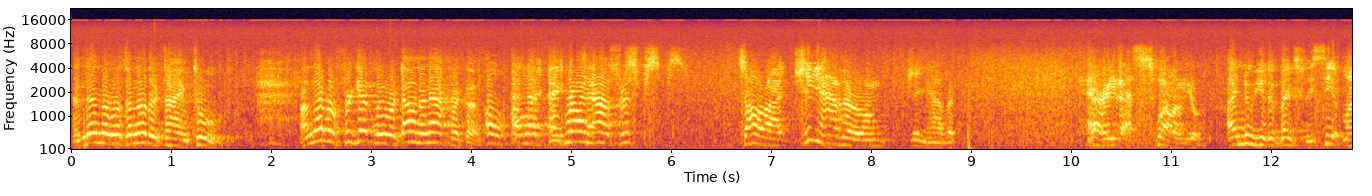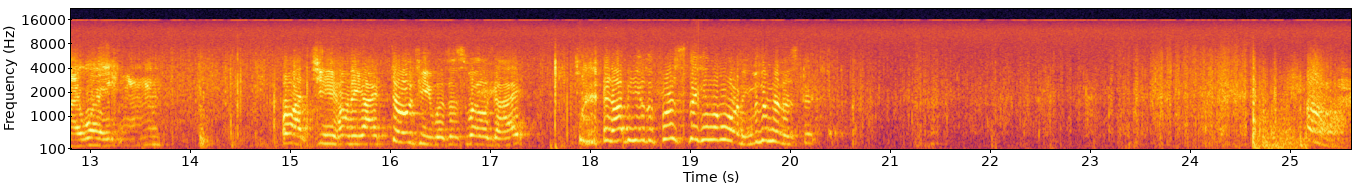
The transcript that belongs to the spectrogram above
And then there was another time, too. I'll never forget we were down in Africa. Oh, oh and that hey, big hey, rhinoceros... It's all right. She can have the room. She can have it. Harry, that's swell of you. I knew you'd eventually see it my way. Mm-hmm. Oh, gee, honey, I told you he was a swell guy. And I'll be here the first thing in the morning with the minister. Oh.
